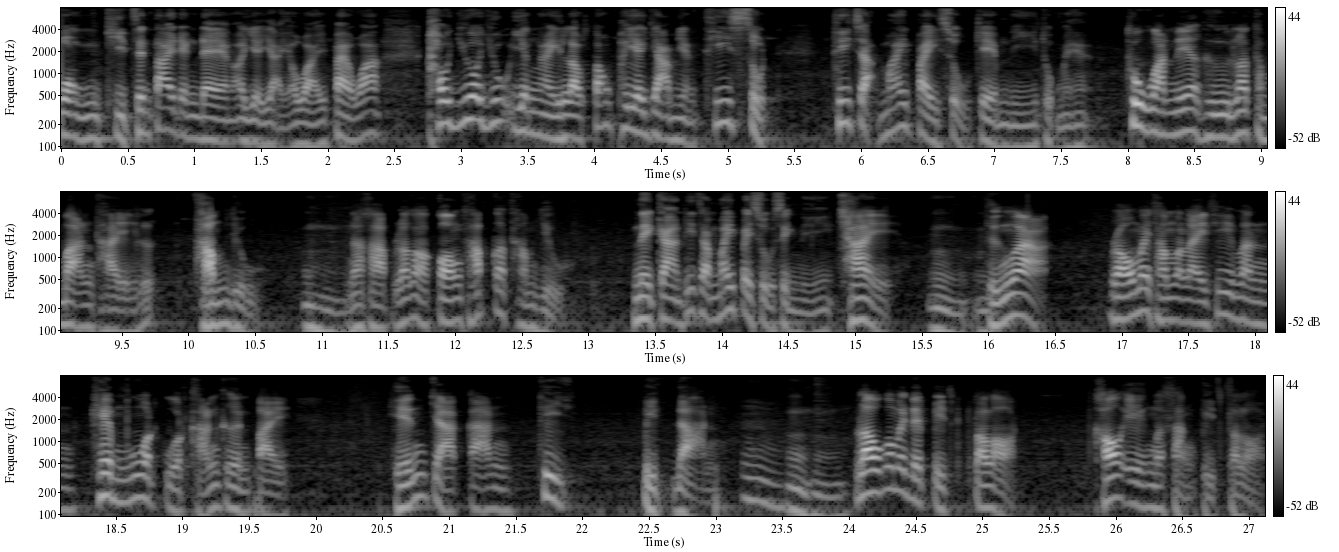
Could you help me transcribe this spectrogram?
วงขีดเส้นใต้แดงๆเอาใหญ่ ๆ เอาไว้ แปลว่าเขายั่วยุยังไงเราต้องพยายามอย่างที่สุดที่จะไม่ไปสู่เกมนี้ถูกไหมฮะ ทุกวันนี้คือรัฐบาลไทยทำอยู่อืม นะครับ แล้วก็กองทัพก็ทำอยู่ ในการที่จะไม่ไปสู่สิ่งนี้ใช่ อืมอืม ถึงว่าเราไม่ทำอะไรที่มันเข้มงวดกวดขันเกินไป เห็นจากการที่ปิดด่าน อืมอืมเราก็ไม่ได้ปิดตลอด เขาเองมาสั่งปิดตลอด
